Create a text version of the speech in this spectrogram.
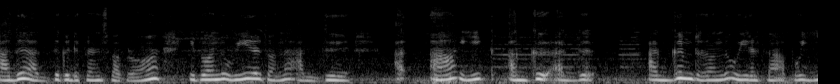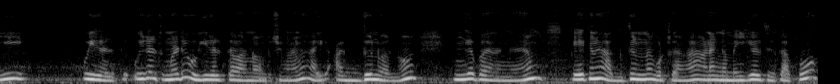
அது அக்துக்கு டிஃப்ரென்ஸ் பார்க்குறோம். இப்போ வந்து உயிரெழுத்து வந்து அக்து அ- ஆ ஈக் அக்கு அக்கு அக்குன்றது வந்து உயிரெழுத்து தான் அப்போது ஈ உயிரெழுத்து. உயிரெழுத்து முன்னாடி உயிரெழுத்து வரணும் அப்படின்னு ஐ- அக்துன்னு வரணும். இங்கே பாருங்க. ஏற்கனவே அக்துன்னு தான் கொடுத்துருக்காங்க. ஆனால் இங்கே மெய்யெழுத்து இருக்கு அப்போது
